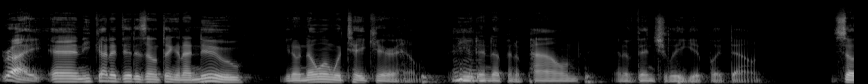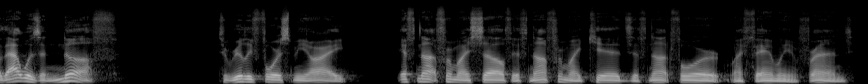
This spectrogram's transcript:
Right? And he kind of did his own thing, and I knew. You know, no one would take care of him. And He would mm-hmm. end up in a pound and eventually get put down. So that was enough to really force me, all right, if not for myself, if not for my kids, if not for my family and friends,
